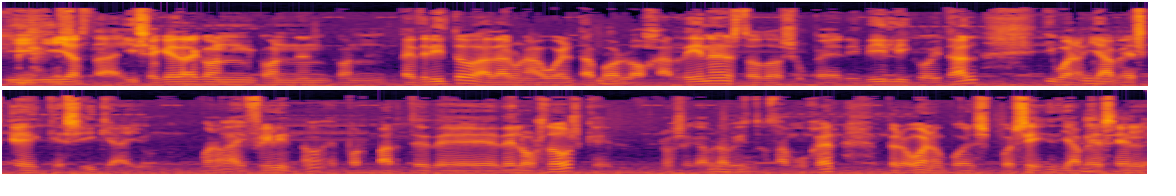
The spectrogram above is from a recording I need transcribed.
Y, ya está. Y se queda con, con, con, Pedrito a dar una vuelta por los jardines, todo súper idílico y tal. Y bueno, ya ves que, que, sí, que hay un, bueno, hay feeling, ¿no? Por parte de, de los dos, que no sé qué habrá visto esta mujer, pero bueno, pues, pues sí, ya ves, él,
